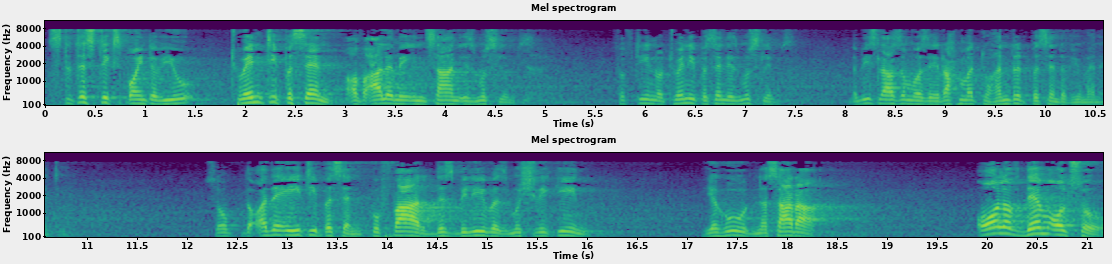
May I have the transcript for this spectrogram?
statistics point of view, 20% of alam i insan is Muslims. 15 or 20% is Muslims. Nabi Islam was a rahmat to 100% of humanity. So the other 80%, kuffar, disbelievers, mushrikeen, Yahud, Nasara, all of them also,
